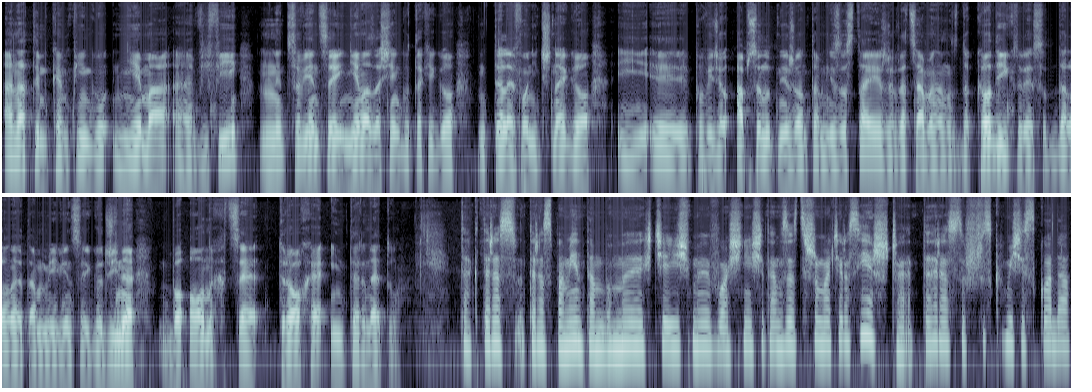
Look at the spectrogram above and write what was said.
a na tym kempingu nie ma e, Wi-Fi. M, Co więcej, nie ma zasięgu takiego telefonicznego i y, powiedział absolutnie, że on tam nie zostaje, że wracamy na nas do Cody, które jest oddalone tam mniej więcej godzinę, bo on chce trochę internetu. Tak, teraz, teraz pamiętam, bo my chcieliśmy właśnie się tam zatrzymać raz jeszcze. Teraz już wszystko mi się składa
